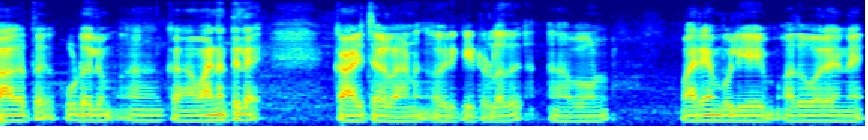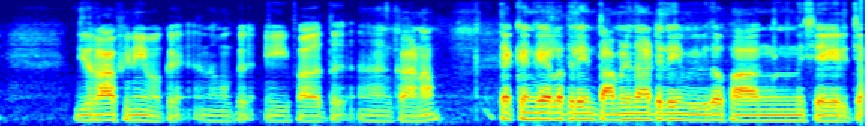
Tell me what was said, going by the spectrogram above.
ഭാഗത്ത് കൂടുതലും വനത്തിലെ കാഴ്ചകളാണ് ഒരുക്കിയിട്ടുള്ളത്. അപ്പോൾ വരയമ്പുലിയെയും അതുപോലെ തന്നെ ജിറാഫിനെയും ഒക്കെ നമുക്ക് ഈ ഭാഗത്ത് കാണാം. തെക്കൻ കേരളത്തിലെയും തമിഴ്നാട്ടിലെയും വിവിധ ഭാഗങ്ങളിൽ നിന്ന് ശേഖരിച്ച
